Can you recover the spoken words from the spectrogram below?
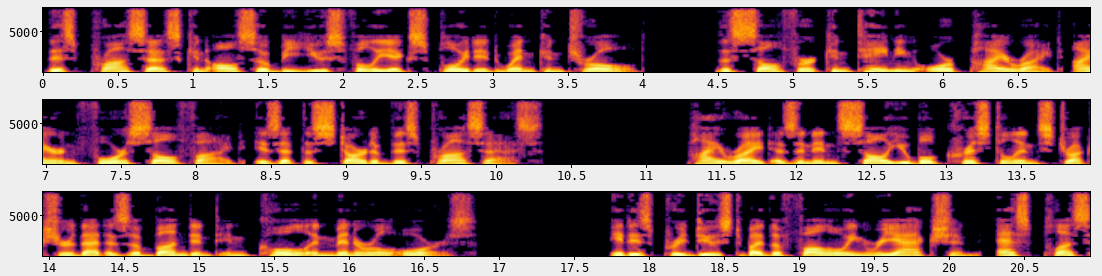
this process can also be usefully exploited when controlled. The sulfur-containing ore pyrite iron sulfide is at the start of this process. Pyrite is an insoluble crystalline structure that is abundant in coal and mineral ores. It is produced by the following reaction, S plus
